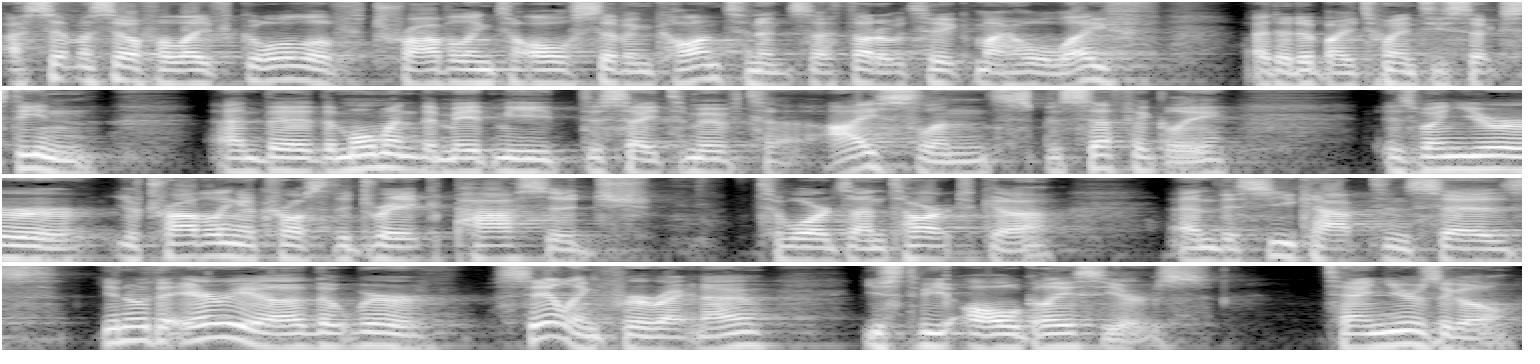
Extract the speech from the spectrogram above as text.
I set myself a life goal of traveling to all seven continents. I thought it would take my whole life. I did it by 2016. And the, the moment that made me decide to move to Iceland specifically is when you're, you're traveling across the Drake Passage towards Antarctica and the sea captain says, you know, the area that we're sailing through right now used to be all glaciers 10 years ago.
